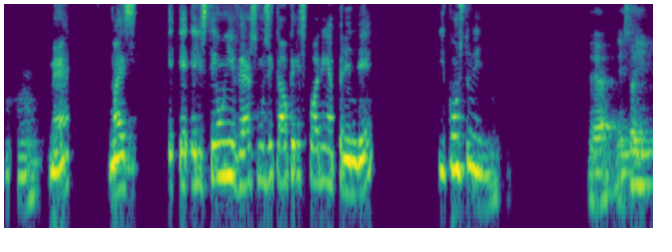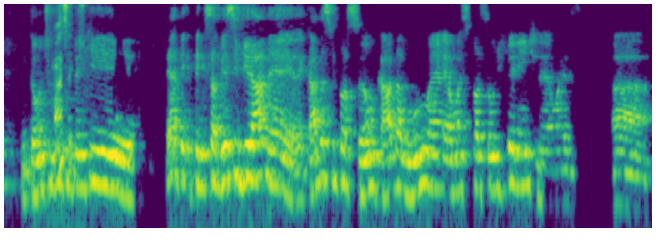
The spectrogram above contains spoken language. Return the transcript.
Uhum. Né? Mas eles têm um universo musical que eles podem aprender e construir. É, é isso aí. Então, tipo, Mas, tu tem que é, tem, tem, que saber se virar, né? Cada situação, cada aluno é, é uma situação diferente, né? Mas a,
